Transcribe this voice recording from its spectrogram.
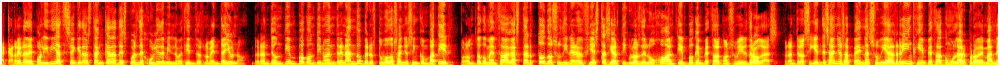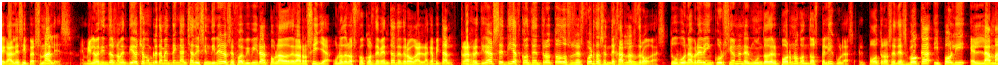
La carrera de Poli Díaz se quedó estancada después de julio de 1991. Durante un tiempo continuó entrenando, pero estuvo dos años sin combatir. Pronto comenzó a gastar todo su dinero en fiestas y artículos de lujo al tiempo que empezó a consumir drogas. Durante los siguientes años apenas subía al ring y empezó a acumular problemas legales y personales. En 1998, completamente enganchado y sin dinero, se fue a vivir al poblado de La Rosilla, uno de los focos de venta de droga en la capital. Tras retirarse, Díaz concentró todos sus esfuerzos en dejar las drogas. Tuvo una breve incursión en el mundo del porno con dos películas, El potro se desboca y Poli, el lama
